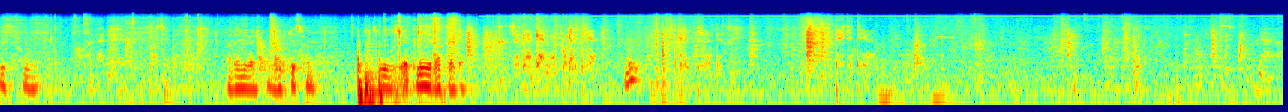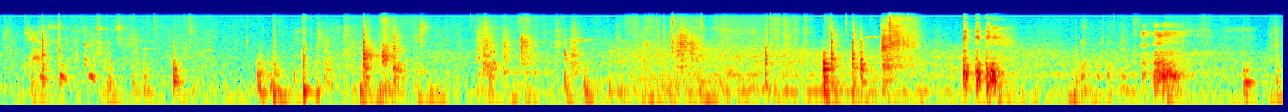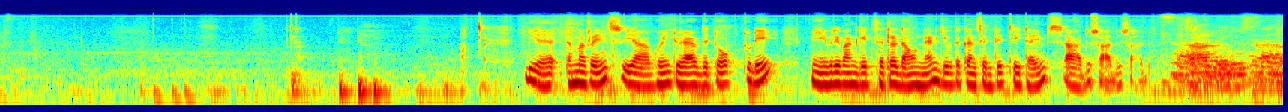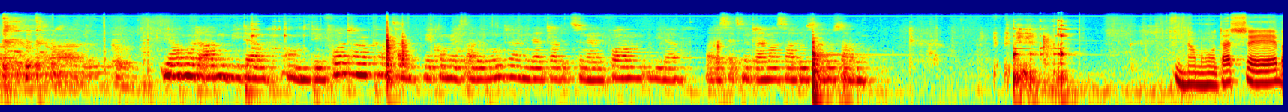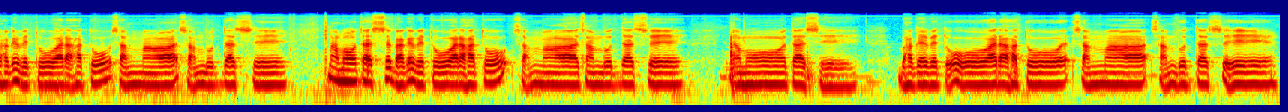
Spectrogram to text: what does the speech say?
But anyway, not this one. We clean it up later. So can, can you pull it here? Hmm? Dear Dhamma friends, we are going to have the talk today. May everyone get settled down and give the consent with three times. Sadhu, sadhu, sadhu. Wir haben heute Abend wieder ähm, den Vortrag, also wir kommen jetzt alle runter in der traditionellen Form, wieder war das jetzt mit dreimal Sadhu, Sadhu, Sadhu. නමෝ තස්සේ භගවතු අරහතෝ සම්මා සම්බුද්දස්සේ. නමෝ තස්සේ භගවතු අරහතෝ සම්මා සම්බුද්දස්සේ. නමෝ තස්සේ භගවතු අරහතෝ සම්මා සම්බුද්දස්සේ.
